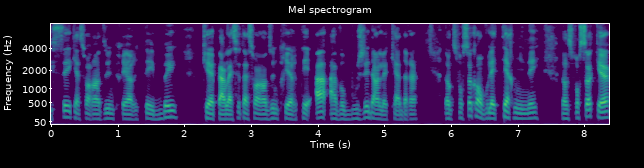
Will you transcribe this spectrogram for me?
C, qu'elle soit rendue une priorité B, que par la suite, elle soit rendue une priorité A, elle va bouger dans le cadran. Donc, c'est pour ça qu'on voulait terminer. Donc, c'est pour ça que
